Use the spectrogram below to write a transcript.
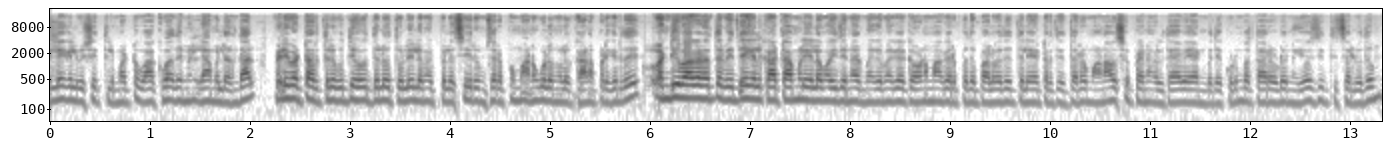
பிள்ளைகள் விஷயத்தில் மட்டும் வாக்குவாதம் இல்லாமல் இருந்தால் வெளிவட்டாரத்தில் உத்தியோகத்திலோ தொழில் அமைப்பில் சீரும் சிறப்பும் அனுகூலங்களும் காணப்படுகிறது. வண்டி வாகனத்தில் வித்தைகள் காட்டாமல் இளம் வயதினர் மிக மிக கவனமாக இருப்பது பல விதத்தில் ஏற்றத்தை தரும். அனாவசிய பயணங்கள் தேவையா என்பதை குடும்பத்தாருடன் யோசித்து செல்வதும்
